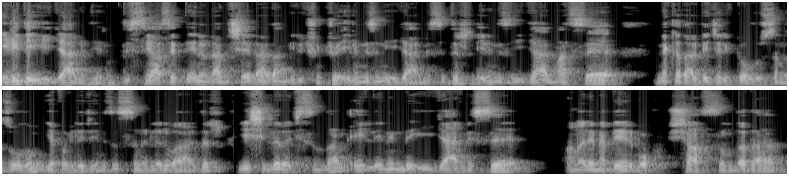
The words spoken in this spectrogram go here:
eli de iyi geldi diyelim. Dış siyasette en önemli şeylerden biri çünkü elinizin iyi gelmesidir. Eliniz iyi gelmezse ne kadar becerikli olursanız olun yapabileceğinizin sınırları vardır. Yeşiller açısından ellerinin de iyi gelmesi Annalena Baerbock şahsında da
